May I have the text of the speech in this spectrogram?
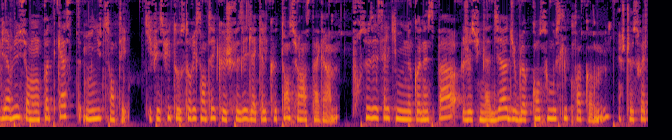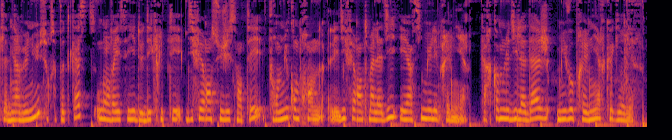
Bienvenue sur mon podcast Minute Santé, qui fait suite aux stories santé que je faisais il y a quelques temps sur Instagram. Pour ceux et celles qui ne me connaissent pas, je suis Nadia du blog consumouslip.com. Je te souhaite la bienvenue sur ce podcast où on va essayer de décrypter différents sujets santé pour mieux comprendre les différentes maladies et ainsi mieux les prévenir. Car comme le dit l'adage, mieux vaut prévenir que guérir.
